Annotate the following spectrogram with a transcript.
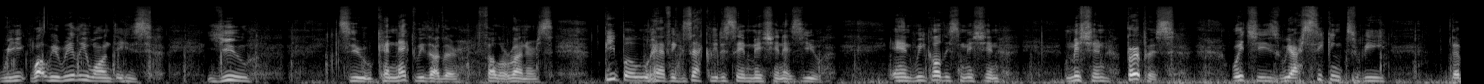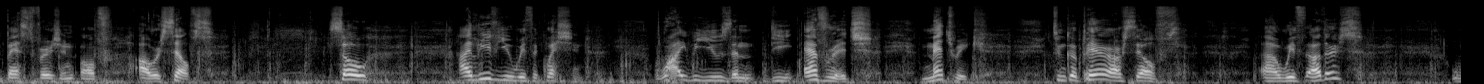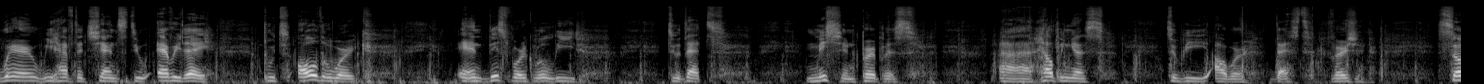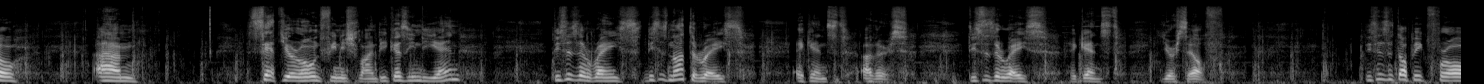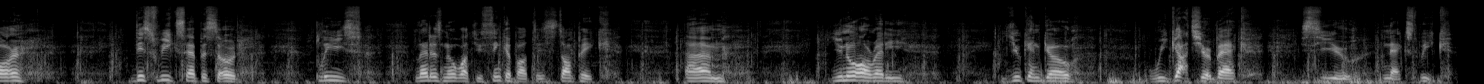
we what we really want is you to connect with other fellow runners, people who have exactly the same mission as you. And we call this mission mission purpose, which is we are seeking to be the best version of ourselves. So I leave you with a question. Why we use the, the average metric to compare ourselves uh, with others where we have the chance to every day put all the work, and this work will lead to that mission purpose, uh, helping us to be our best version. So, um, set your own finish line because, in the end, this is a race, this is not a race against others, this is a race against yourself. This is a topic for this week's episode. Please let us know what you think about this topic. Um, you know already, you can go. We got your back. See you next week.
